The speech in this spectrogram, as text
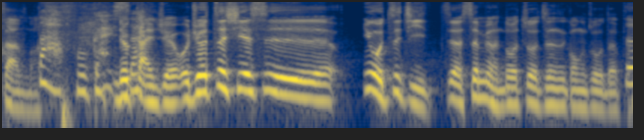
善吗？大幅改善，就感觉我觉得这些是因为我自己这身边很多做政治工作的朋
